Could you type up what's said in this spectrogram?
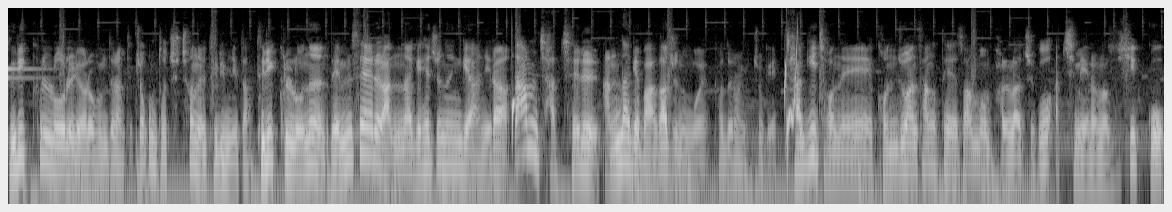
드리클로를 여러분들한테 조금 더 추천을 드립니다. 드리클로는 냄새를 안 나게 해주는 게 아니라 땀 자체를 안 나게 막아주는 거예요. 겨드랑이 쪽에. 자기 전에 건조한 상태에서 한번 발라주고 아침에 일어나서 씻고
